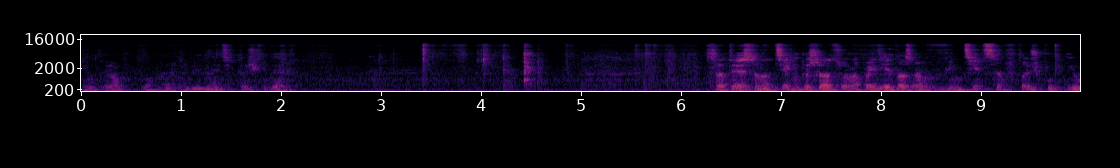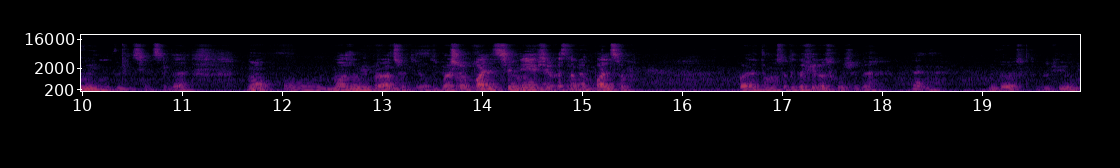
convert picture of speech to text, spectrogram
Вот вам, наверное, видно эти точки, да? Соответственно, техника шиатсу, она, по идее, должна ввинтиться в точку и вывинтиться, да? Э, можно вибрацию делать. Большой палец сильнее всех остальных пальцев, поэтому сфотографировать хочешь, да? Да, да. Ну, давай сфотографируй.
